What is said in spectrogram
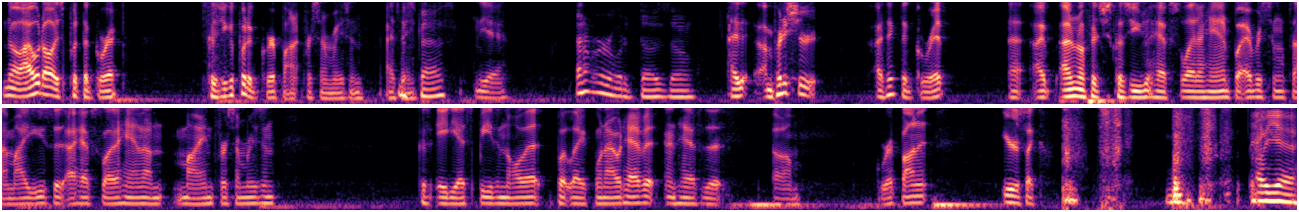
No, I would always put the grip because you could put a grip on it for some reason. I The think. spaz. Yeah, I don't remember what it does though. I, I'm pretty sure. I think the grip I I I don't know if it's just because you have sleight of hand, but every single time I use it, I have sleight of hand on mine for some reason. Because ADS speed and all that, but like when I would have it and have the um, grip on it, you're just like. Oh yeah.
